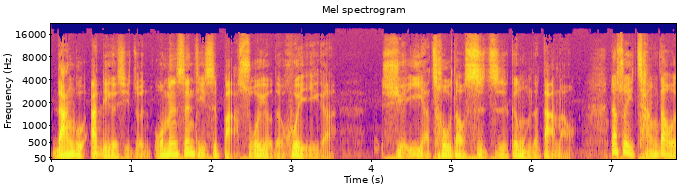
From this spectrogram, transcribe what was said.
然后压力的时阵，我们身体是把所有的血液啊、血液啊抽到四肢跟我们的大脑。那所以肠道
